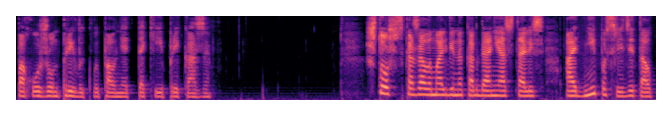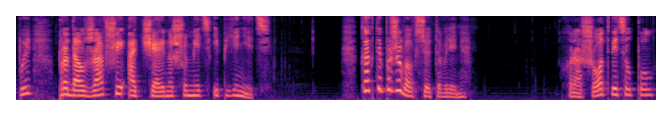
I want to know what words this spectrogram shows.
Похоже, он привык выполнять такие приказы. «Что ж», — сказала Мальвина, когда они остались одни посреди толпы, продолжавшей отчаянно шуметь и пьянеть. «Как ты поживал все это время?» «Хорошо», — ответил Пол.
